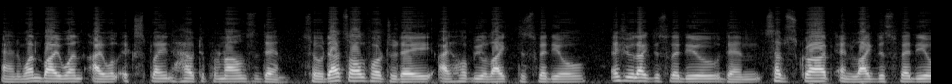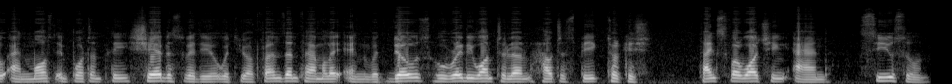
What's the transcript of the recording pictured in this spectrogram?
and one by one I will explain how to pronounce them. So that's all for today. I hope you liked this video. If you like this video then subscribe and like this video and most importantly share this video with your friends and family and with those who really want to learn how to speak Turkish. Thanks for watching and see you soon.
